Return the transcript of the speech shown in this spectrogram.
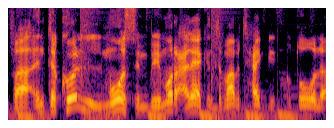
فأنت كل موسم بيمر عليك. أنت ما بتحقق بطولة.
